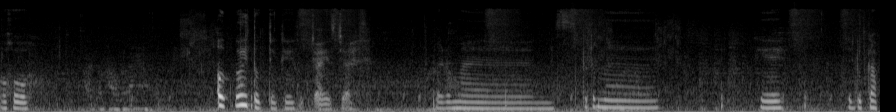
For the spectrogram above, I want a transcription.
โอ้โหเอ้ยตกใจตกใจตกใจ ไปเดอร์แมนสไปเดอร์แมนโอเคเดี๋ยวไปกลับ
